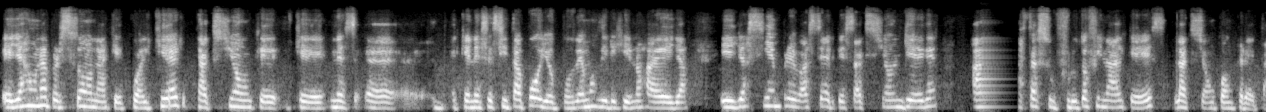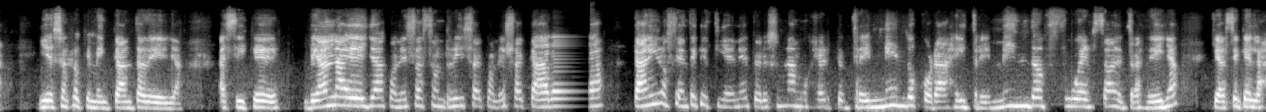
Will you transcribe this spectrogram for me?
Ella es una persona que cualquier acción que, que, eh, que necesita apoyo, podemos dirigirnos a ella. Y ella siempre va a hacer que esa acción llegue hasta su fruto final, que es la acción concreta. Y eso es lo que me encanta de ella. Así que veanla a ella con esa sonrisa, con esa cara tan inocente que tiene, pero es una mujer con tremendo coraje y tremenda fuerza detrás de ella que hace que las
